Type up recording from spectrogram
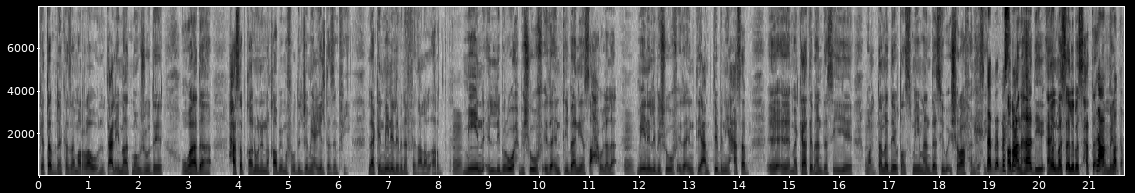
كتبنا كذا مرة والتعليمات موجودة وهذا حسب قانون النقابة المفروض الجميع يلتزم فيه. لكن مين اللي بنفذ على الأرض؟ م. مين اللي بيروح بيشوف إذا أنت بانية صح ولا لا؟ م. مين اللي بيشوف إذا أنت عم تبني حسب آه، آه، مكاتب هندسية معتمدة وتصميم هندسي وإشراف هندسي؟ طب بس طبعا هذه هاي المسألة بس حتى نعم أكمل.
